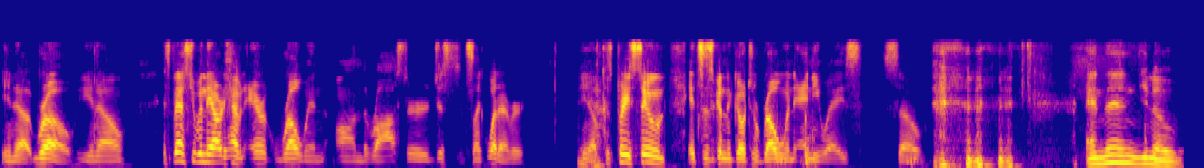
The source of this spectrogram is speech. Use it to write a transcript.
you know, Rowe, you know, especially when they already have an Eric Rowan on the roster. Just, it's like, whatever, you know, because pretty soon it's just going to go to Rowan anyways. So, and then you know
